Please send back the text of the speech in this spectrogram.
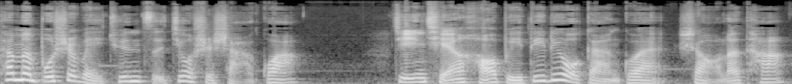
他们不是伪君子，就是傻瓜。金钱好比第六感官，少了它，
